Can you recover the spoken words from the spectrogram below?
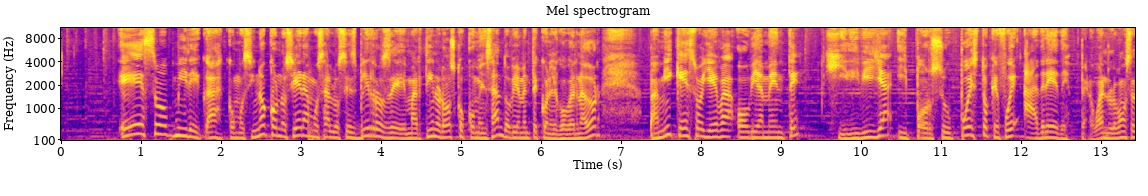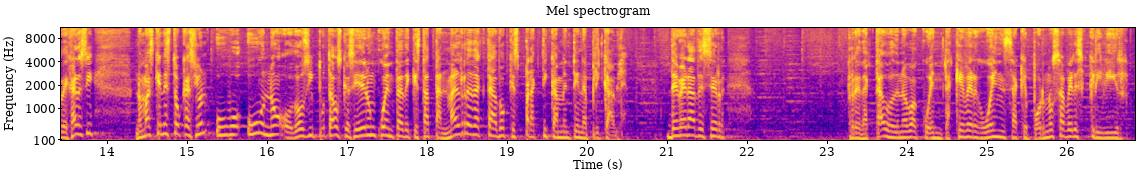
Eso, mire, ah, como si no conociéramos a los esbirros de Martín Orozco, comenzando obviamente con el gobernador. Para mí que eso lleva obviamente jiribilla y por supuesto que fue adrede. Pero bueno, lo vamos a dejar así. No más que en esta ocasión hubo uno o dos diputados que se dieron cuenta de que está tan mal redactado que es prácticamente inaplicable. Deberá de ser redactado de nueva cuenta. Qué vergüenza que por no saber escribir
